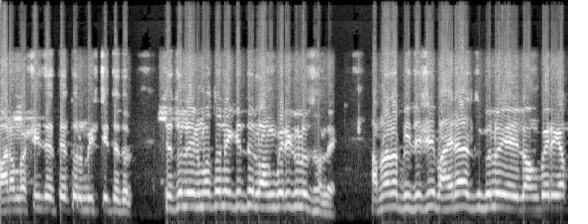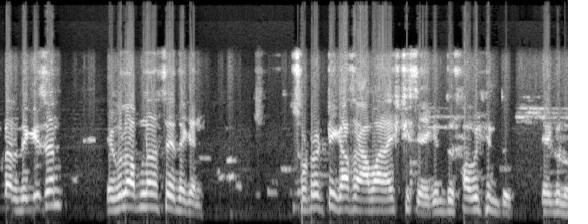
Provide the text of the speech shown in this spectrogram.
বারোমাসি যে তেঁতুল, মিষ্টি তেঁতুল, তেঁতুলের মতনই কিন্তু লংবেরি গুলো ঝোলে আপনারা বিদেশি ভাইরাসগুলো এই লংবেরি আপনারা দেখেছেন এগুলো আপনার হচ্ছে দেখেন ছোট একটি গাছে আবার আসতেছে, কিন্তু সবই কিন্তু এগুলো।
